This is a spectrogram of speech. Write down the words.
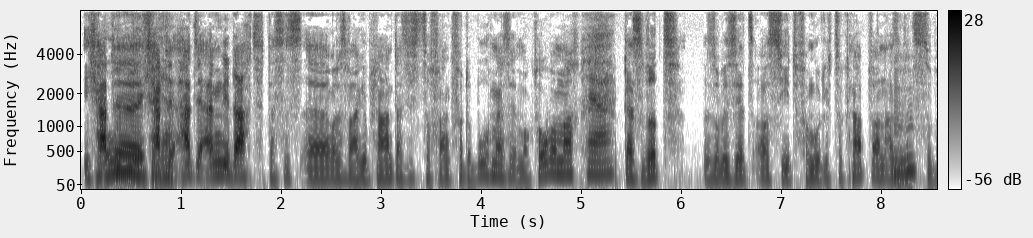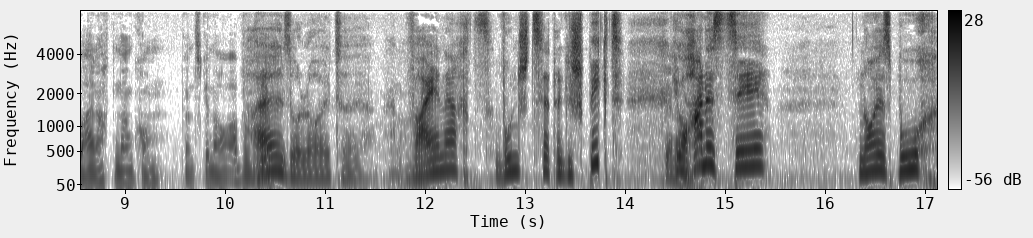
ich hatte, Ungefähr. ich hatte, hatte angedacht, dass es, äh, oder es war geplant, dass ich es zur Frankfurter Buchmesse im Oktober mache. Ja. Das wird, so wie es jetzt aussieht, vermutlich zu knapp werden. Also wird es zu Weihnachten dann kommen. Ganz genau. Aber Also Leute, Weihnachtswunschzettel gespickt. Genau. Johannes C., neues Buch.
